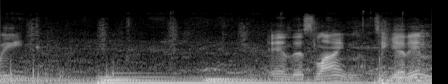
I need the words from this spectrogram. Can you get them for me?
Wait in this line to get in.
